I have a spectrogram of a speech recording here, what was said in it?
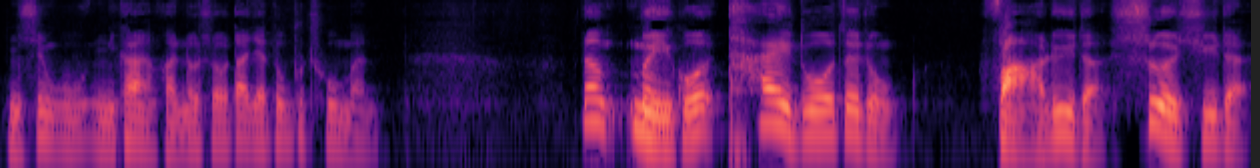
你现无你看很多时候大家都不出门。那美国太多这种法律的、社区的，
